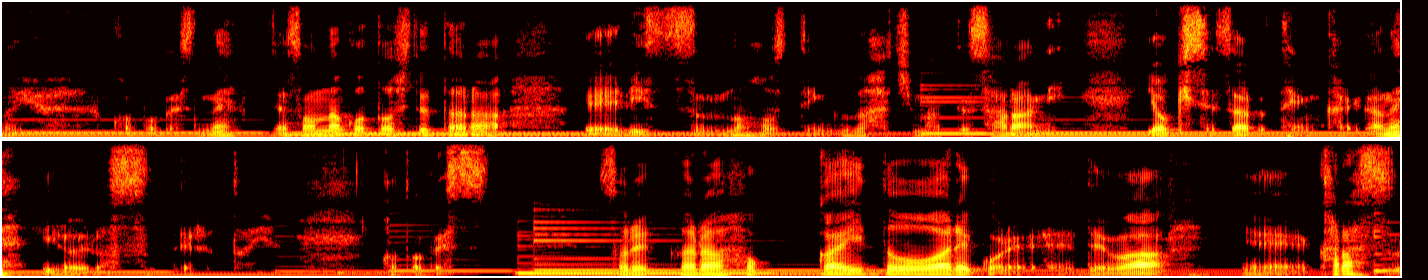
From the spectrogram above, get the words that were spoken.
ということですね。でそんなことをしてたら、えー、 LISTEN のホスティングが始まって、さらに予期せざる展開がね、いろいろ進んでるということです。それから北海道あれこれでは、えー、カラス、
